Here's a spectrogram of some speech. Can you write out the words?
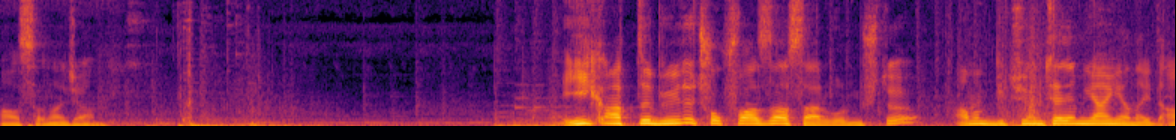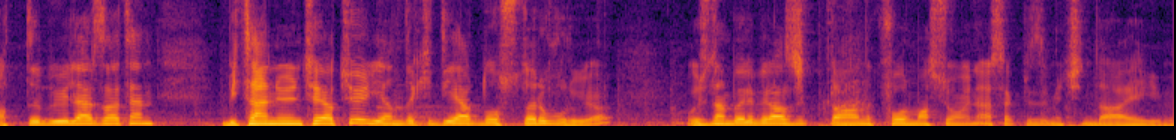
Al sana can. İlk attığı büyü de çok fazla hasar vurmuştu. Ama bütün ünitelerim yan yanaydı. Attığı büyüler zaten bir tane ünite atıyor. Yanındaki diğer dostları vuruyor. O yüzden böyle birazcık dağınık formasyon oynarsak bizim için daha iyi gibi.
